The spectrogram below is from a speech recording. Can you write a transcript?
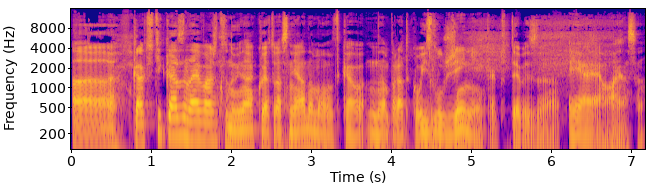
А, както ти каза, най-важната новина, която аз няма да мога да, да направя такова изложение, както тебе за AI Alliance,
